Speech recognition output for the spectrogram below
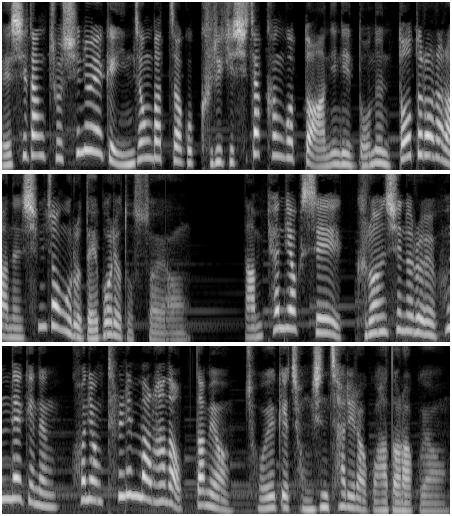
애시당초 신우에게 인정받자고 그리기 시작한 것도 아니니 너는 떠들어라라는 심정으로 내버려뒀어요. 남편 역시 그런 신우를 혼내기는 커녕 틀린 말 하나 없다며 저에게 정신 차리라고 하더라고요.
